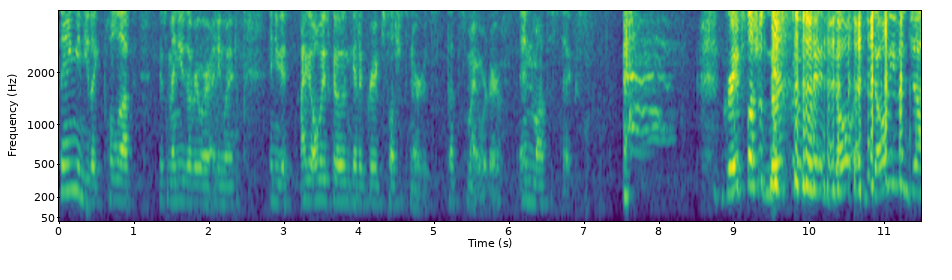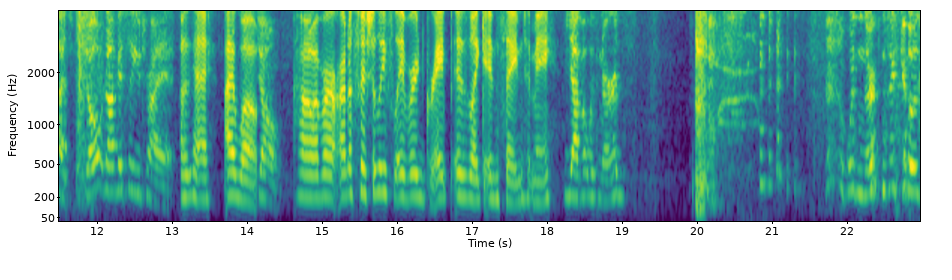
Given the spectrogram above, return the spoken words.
thing, and you like pull up. There's menus everywhere anyway, and you get. I always go and get a grape slush with nerds. That's my order, and matzo sticks. grape slush with nerds for the win. Don't don't even judge. Don't knock it till you try it. Okay, I won't. Don't. However, artificially flavored grape is like insane to me. Yeah, but with nerds. with nerds, it goes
